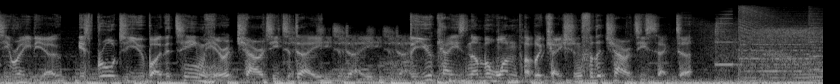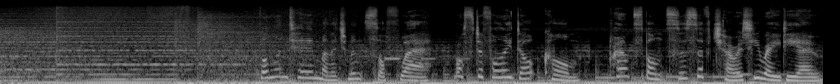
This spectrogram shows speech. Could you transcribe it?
Charity Radio is brought to you by the team here at Charity Today, the UK's number one publication for the charity sector. Volunteer management software, Rostify.com, proud sponsors of Charity Radio.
